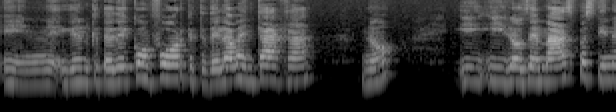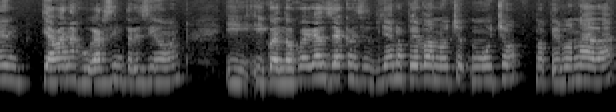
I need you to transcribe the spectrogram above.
en, en que te dé confort, que te dé la ventaja, ¿no? Y, y los demás, pues tienen, ya van a jugar sin presión, y, y cuando juegas ya, que ya no pierdo mucho, mucho, no pierdo nada,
